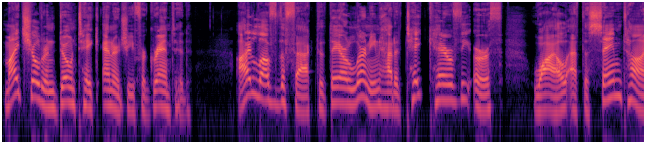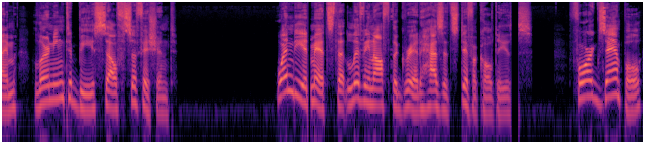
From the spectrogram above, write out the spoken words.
My children don't take energy for granted. I love the fact that they are learning how to take care of the earth while at the same time learning to be self-sufficient. Wendy admits that living off the grid has its difficulties. For example,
